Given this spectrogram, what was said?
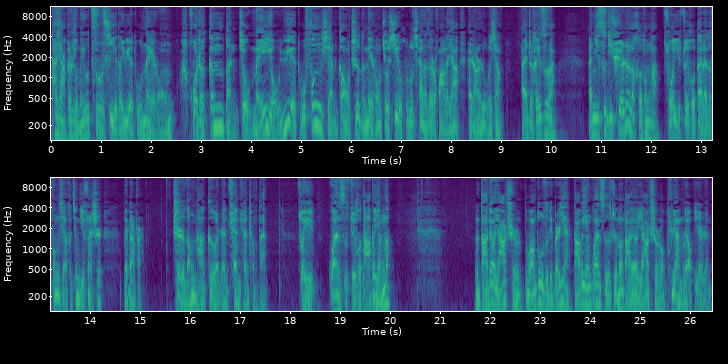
他压根儿就没有仔细的阅读内容，或者根本就没有阅读风险告知的内容，就稀里糊涂签了字画了押，还让人录了像，白纸黑字啊！哎，你自己确认了合同啊，所以最后带来的风险和经济损失，没办法，只能他个人全权承担。所以官司最后打不赢嘛，打掉牙齿往肚子里边咽，打不赢官司只能打掉牙齿喽，怨不了别人。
